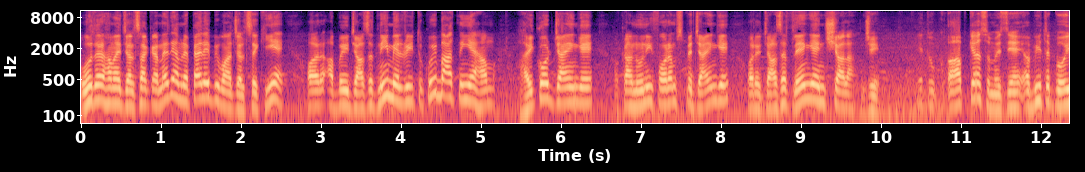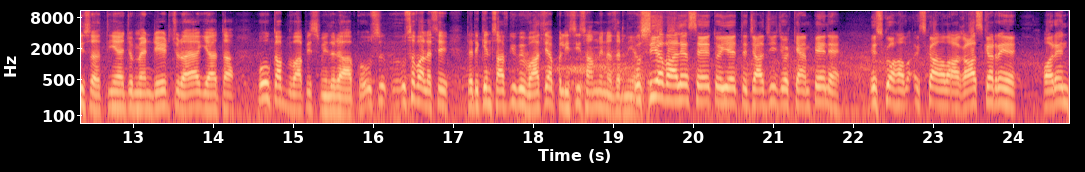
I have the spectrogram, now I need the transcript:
उधर हमें जलसा करने थे हमने पहले भी वहाँ जलसे किए हैं। और अब इजाज़त नहीं मिल रही तो कोई बात नहीं है। हम हाई कोर्ट जाएँगे कानूनी फोरम्स पे जाएँगे और इजाज़त लेंगे इन जी। ये तो आप क्या समझते हैं? अभी तक वही सहती हैं जो मैंडेट चुराया गया था वो कब वापस मिल रहा है आपको? उस उस हवाले से तरीके इंसाफ की कोई वाजिया पॉलिसी सामने नज़र नहीं उसी हवाले से तो ये एहतजाजी जो कैंपेन है इसको हम इसका हम आगाज़ कर रहे हैं और इन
